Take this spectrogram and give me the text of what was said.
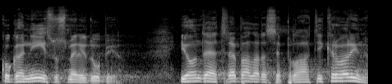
koga nisu smeli da ubiju. I onda je trebala da se plati krvarina.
